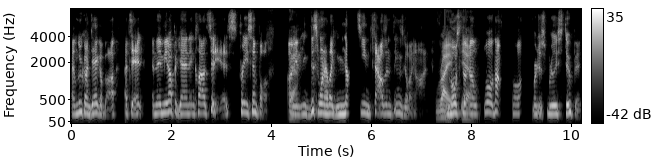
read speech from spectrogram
and Luke on Dagobah. That's it. And they meet up again in Cloud City. It's pretty simple. Yeah. I mean, this one had like 19,000 things going on. Right. Most yeah. of them, well, not well, we're just really stupid.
